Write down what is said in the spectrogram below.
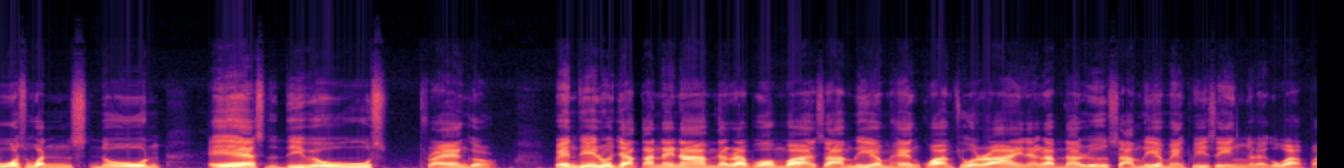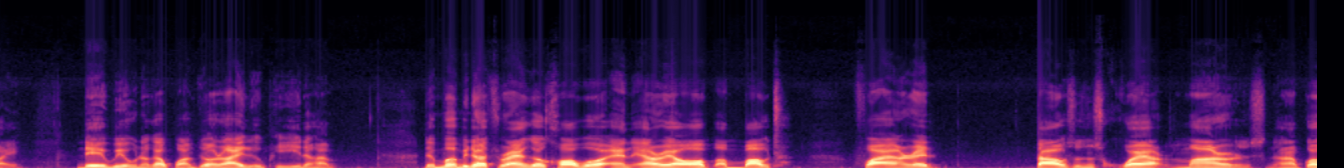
was once known as the Devil's Triangle เป็นที่รู้จักกันในนามนะครับผมว่าสามเหลี่ยมแห่งความชั่วร้ายนะครับนะหรือสามเหลี่ยมแห่งผีสิงอะไรก็ว่าไปเดวิลนะครับความชั่วร้ายหรือผีนะครับ The Bermuda Triangle cover an area of about 500,000 square miles นะครับ ก็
